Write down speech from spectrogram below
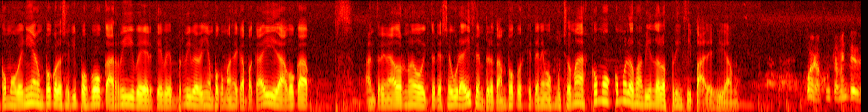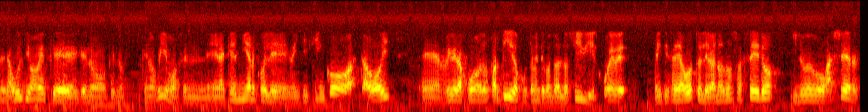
como venían un poco los equipos Boca, River, que ve- River venía un poco más de capa caída, Boca, entrenador nuevo, victoria segura, dicen, pero tampoco es que tenemos mucho más. ¿Cómo, cómo los vas viendo a los principales, digamos? Bueno, justamente desde la última vez que, que, que nos, que nos vimos, en aquel miércoles 25 hasta hoy, eh, River ha jugado dos partidos, justamente contra el Dosivi el jueves 26 de agosto, le ganó 2 a 0, y luego ayer,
